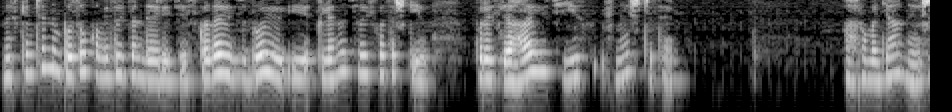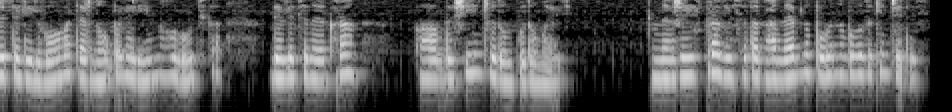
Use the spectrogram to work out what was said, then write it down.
Нескінченним потоком ідуть бандерівці, складають зброю і клянуть своїх ватажків, присягають їх знищити. А громадяни, жителі Львова, Тернополя, Рівного, Луцька, дивляться на екран, а в душі іншу думку думають. Невже і справді все так ганебно повинно було закінчитись?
